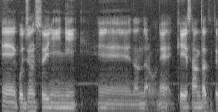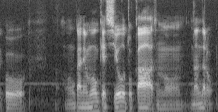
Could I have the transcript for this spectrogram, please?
えー、こう純粋に、えー、なんだろうね計算立ててこうお金儲けしようとかそのなんだろう。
